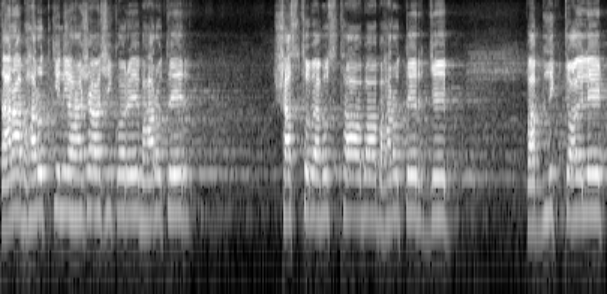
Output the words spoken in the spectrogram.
তারা ভারতকে নিয়ে হাসাহাসি করে ভারতের স্বাস্থ্য ব্যবস্থা বা ভারতের যে পাবলিক টয়লেট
